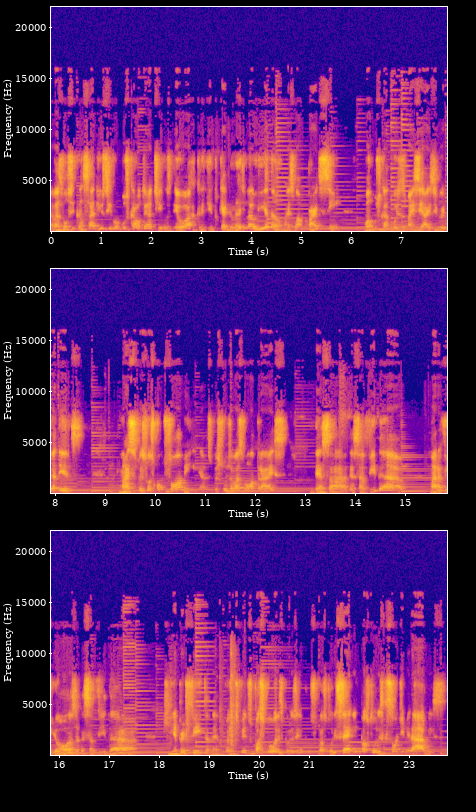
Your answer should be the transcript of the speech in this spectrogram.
Elas vão se cansar disso e vão buscar alternativas. Eu acredito que a grande maioria não, mas uma parte sim, vão buscar coisas mais reais e verdadeiras. Mas as pessoas consomem, as pessoas elas vão atrás dessa dessa vida maravilhosa, dessa vida que é perfeita, né? A gente vê dos pastores, por exemplo. Os pastores seguem pastores que são admiráveis.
